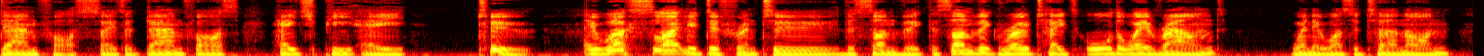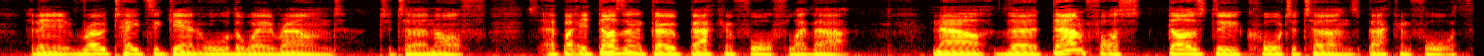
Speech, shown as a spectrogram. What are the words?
Danfoss. So it's a Danfoss HPA 2. It works slightly different to the Sunvic. The Sunvic rotates all the way around when it wants to turn on, and then it rotates again all the way around to turn off. But it doesn't go back and forth like that. Now, the Danfoss does do quarter turns back and forth,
